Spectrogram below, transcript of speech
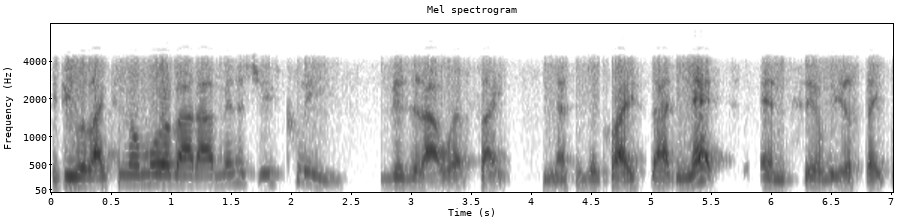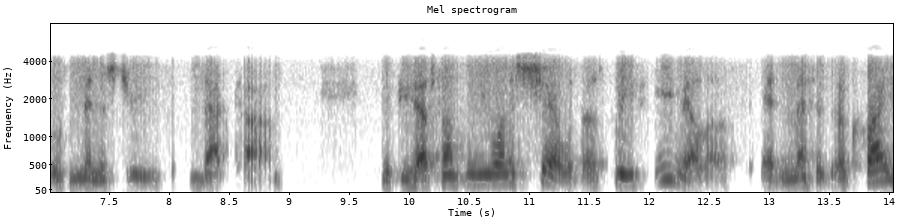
If you would like to know more about our ministries, please visit our website, messageofchrist.net and sylviastaplesministries.com. If you have something you want to share with us, please email us at messageofchrist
